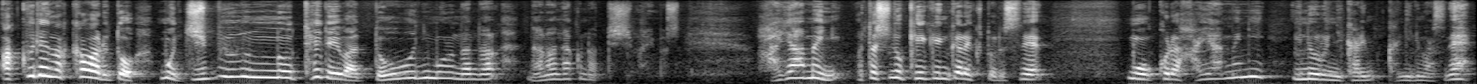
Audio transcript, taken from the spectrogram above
悪霊が関わるともう自分の手ではどうにもならなくなってしまいます。早めに私の経験からいくとですねもうこれ早めに祈るに限りますね。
